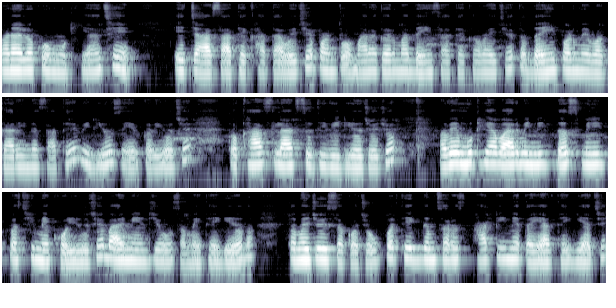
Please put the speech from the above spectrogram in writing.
ઘણા લોકો મૂઠિયા છે, એ ચા સાથે ખાતા હોય છે, પણ તો અમારા ઘરમાં દહીં સાથે ખવાય છે. તો દહીં પણ મેં વઘારીને સાથે વીડિયો શેર કર્યો છે. તો ખાસ લાસ્ટ સુધી વીડિયો જોજો. હવે મૂઠિયા બાર મિનિટ, દસ મિનિટ પછી મેં ખોલ્યું છે. બાર મિનિટ જેવો સમય થઈ ગયો હતો. તમે જોઈ શકો છો, ઉપરથી એકદમ સરસ ફાટીને તૈયાર થઈ ગયા છે.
